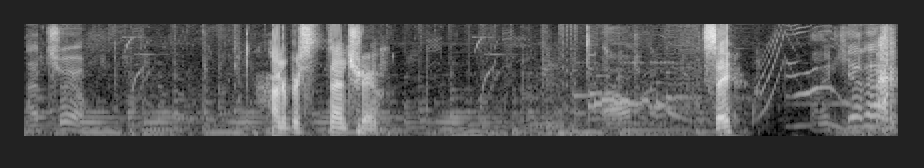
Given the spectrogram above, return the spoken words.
Not true. 100% true. Oh. See? I can't help.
